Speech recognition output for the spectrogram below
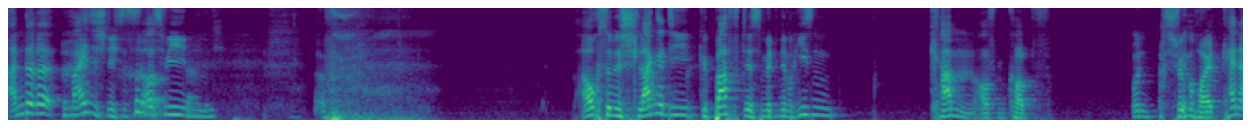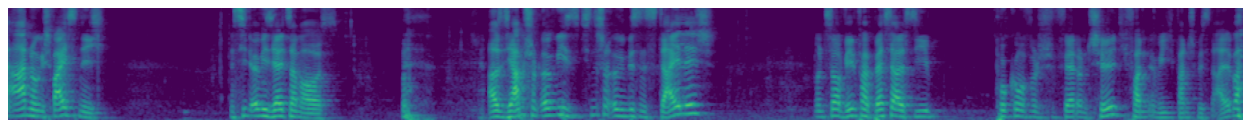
andere weiß ich nicht. Das sieht aus wie. Auch so eine Schlange, die gebufft ist mit einem riesen Kamm auf dem Kopf. Und Schwimmhäuten. Keine Ahnung, ich weiß nicht. Es sieht irgendwie seltsam aus. Also, sie haben schon irgendwie, sie sind schon irgendwie ein bisschen stylisch. Und zwar auf jeden Fall besser als die Pokémon von Pferd und Schild. Die fand, irgendwie, die fand ich ein bisschen albern.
